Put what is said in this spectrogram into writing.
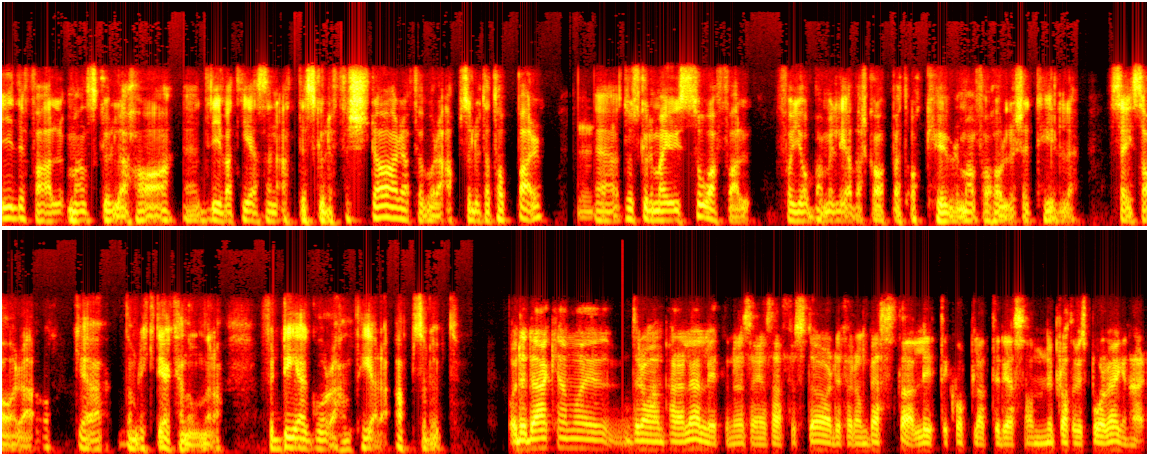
i det fall man skulle ha eh, driva tesen att det skulle förstöra för våra absoluta toppar, mm. eh, då skulle man ju i så fall får jobba med ledarskapet och hur man förhåller sig till, säg Sara och eh, de riktiga kanonerna. För det går att hantera, absolut. Och det där kan man ju dra en parallell lite när du säger så här förstör det för de bästa. Lite kopplat till det som, nu pratar vi spårvägen här,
